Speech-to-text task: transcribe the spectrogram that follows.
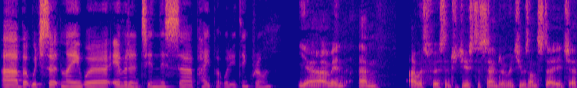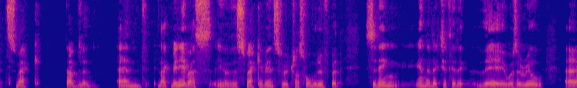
uh, but which certainly were evident in this uh, paper. What do you think, Rowan? Yeah, I mean, um, I was first introduced to Sandra when she was on stage at SMACC Dublin. And like many of us, you know, the SMACC events were transformative, but sitting in the lecture theatre there was a real, uh,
